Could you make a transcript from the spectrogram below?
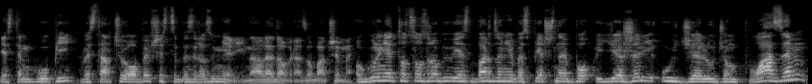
Jestem głupi, wystarczyłoby, wszyscy by zrozumieli. No ale dobra, zobaczymy. Ogólnie to, co zrobił, jest bardzo niebezpieczne, bo jeżeli ujdzie ludziom płazem,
